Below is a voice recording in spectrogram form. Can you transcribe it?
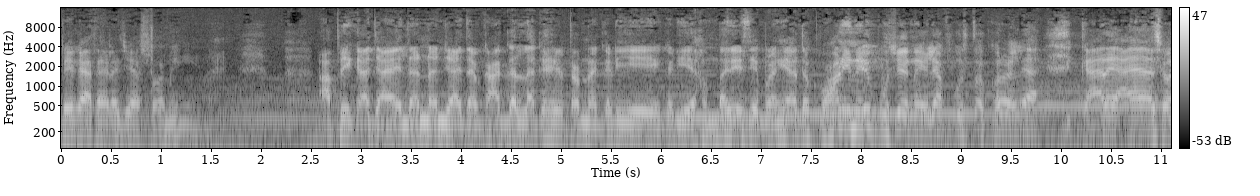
ભેગા થાય એટલે જય સ્વામી. આફ્રિકા જાય, લંડન જાય, તો કાગળ છે તમને ઘડીએ ઘડીએ સંભાળીએ છીએ, પણ અહીંયા તો પાણી નહીં પૂછે, નહીં એટલે પૂછતો ખરો એટલે ક્યારે આયા છો?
